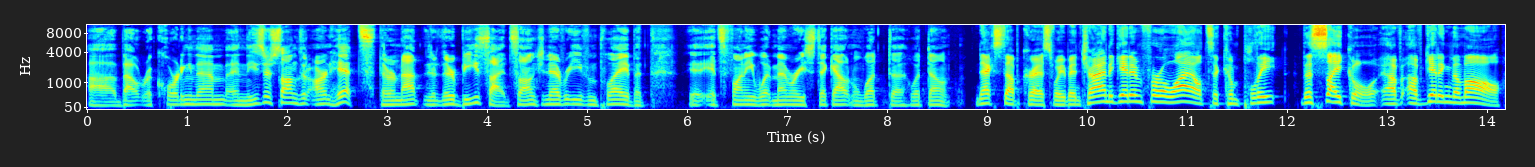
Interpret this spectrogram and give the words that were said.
uh, about recording them. And these are songs that aren't hits. They're not. They're, they're B side songs you never even play. But it's funny what memories stick out and what uh, what don't. Next up, Chris, we've been trying to get him for a while to complete the cycle of, of getting them all.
